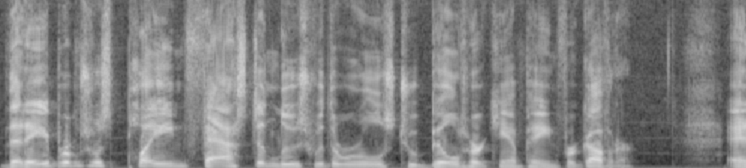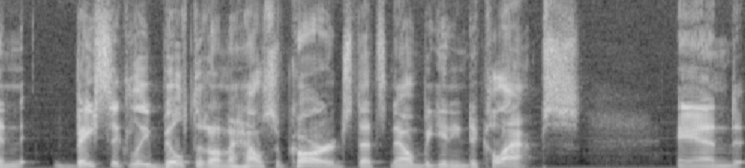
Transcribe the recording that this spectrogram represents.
that Abrams was playing fast and loose with the rules to build her campaign for governor and basically built it on a house of cards that's now beginning to collapse. And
